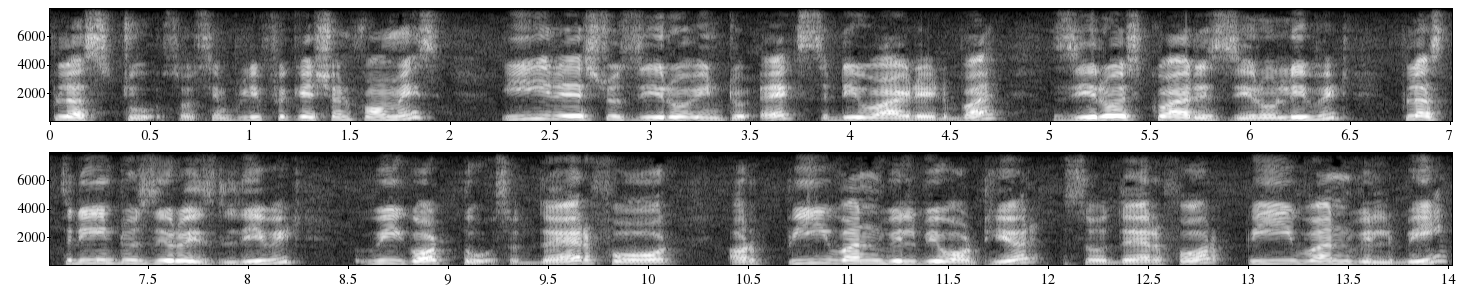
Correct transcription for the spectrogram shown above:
plus 2. So simplification form is e raised to 0 into x divided by 0 square is 0 leave it plus 3 into 0 is leave it we got 2. So therefore our p1 will be what here. So therefore p1 will be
